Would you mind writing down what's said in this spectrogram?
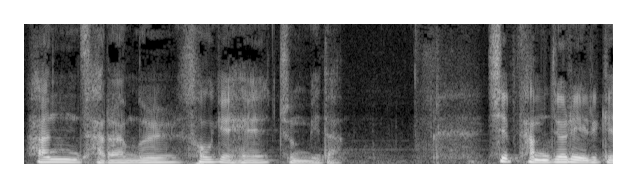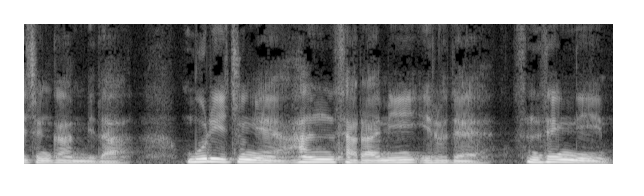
한 사람을 소개해 줍니다. 13절에 이렇게 증가합니다. 무리 중에 한 사람이 이르되 선생님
